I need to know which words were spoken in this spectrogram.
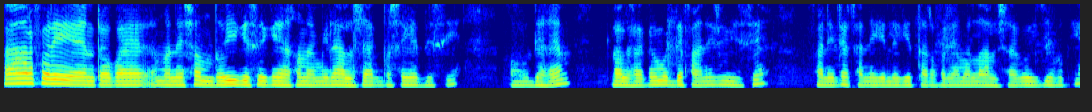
তারপরে এন্টবাই মানে সন্ধ্যা হয়ে গেছে গিয়ে, এখন আমি লাল শাক বসাইয়া দিছি। ও দেখেন, লাল শাকের মধ্যে পানি রয়েছে। পানিটা টানে গেলে কি তারপরে আমার লাল শাক হয়ে যাব কি।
